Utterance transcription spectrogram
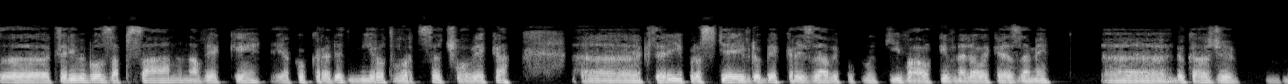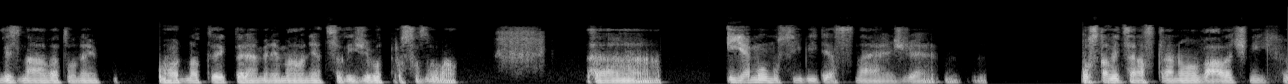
uh, který by byl zapsán na věky jako kredit mírotvorce člověka, uh, který prostě i v době krize a vypuknutí války v nedaleké zemi Eh, dokáže vyznávat ony hodnoty, které minimálně celý život prosazoval. Eh, jemu musí být jasné, že postavit se na stranu válečných eh,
